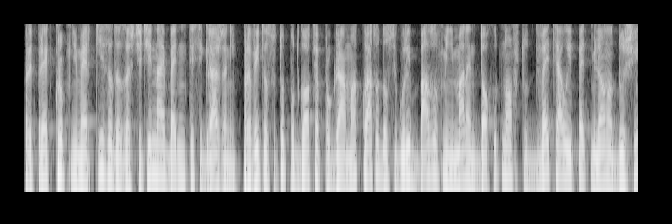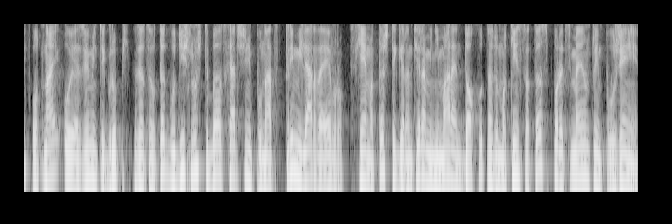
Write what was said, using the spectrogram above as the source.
предприе крупни мерки, за да защити най-бедните си граждани. Правителството подготвя програма, която да осигури базов минимален доход на общо 2,5 милиона души от най-уязвимите групи. За целта годишно ще бъдат харчени по над 3 милиарда евро. Схемата ще гарантира минимален доход на домакинствата според семейното им положение.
